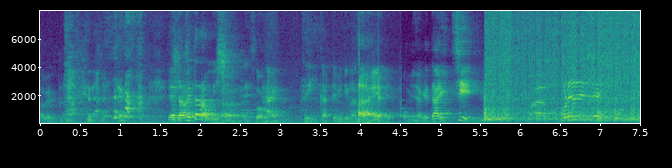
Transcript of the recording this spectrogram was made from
食べる。ダメだねいや食べたら美味しいんでね,、うん。そうね。はい、ぜひ買ってみてください、お土産第1位。まあこれです。まあ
